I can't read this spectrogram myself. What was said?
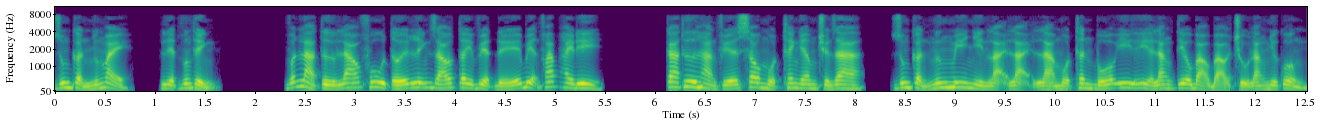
Dung cẩn nhướng mày, liệt vương thỉnh. Vẫn là từ lão phu tới lĩnh giáo Tây Việt đế biện pháp hay đi. Ca thư hàn phía sau một thanh âm truyền ra, dung cẩn ngưng mi nhìn lại lại là một thân bố y y lăng tiêu bảo bảo chủ lăng như cuồng,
